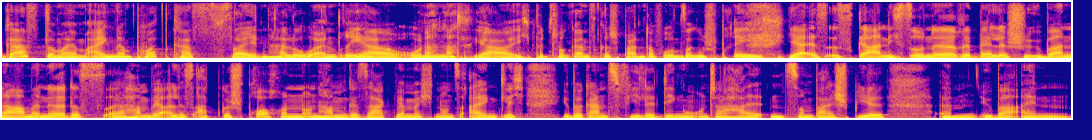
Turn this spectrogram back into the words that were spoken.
Gast in meinem eigenen Podcast zu sein. Hallo, Andrea. Und ja, ich bin schon ganz gespannt auf unser Gespräch. Ja, es ist gar nicht so eine rebellische Übernahme, ne? Das äh, haben wir alles abgesprochen und haben gesagt, wir möchten uns eigentlich über ganz viele Dinge unterhalten, zum Beispiel ähm, über ein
